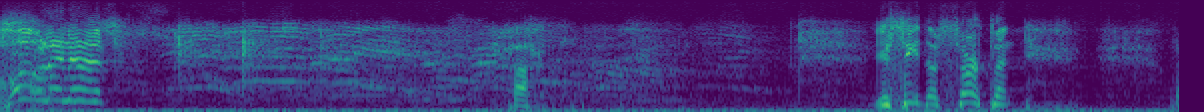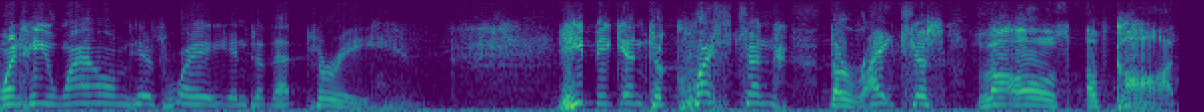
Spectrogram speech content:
holiness. Huh. You see, the serpent, when he wound his way into that tree, he began to question the righteous laws of God.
